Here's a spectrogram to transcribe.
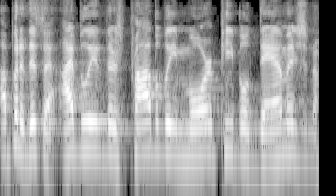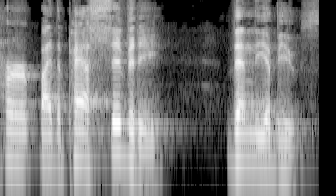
I'll put it this way I believe there's probably more people damaged and hurt by the passivity than the abuse.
